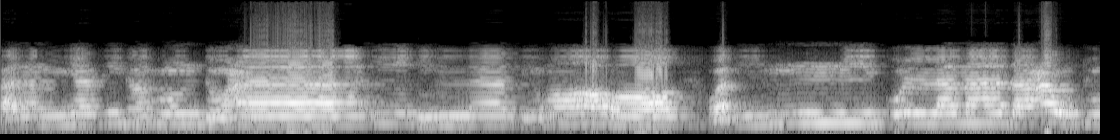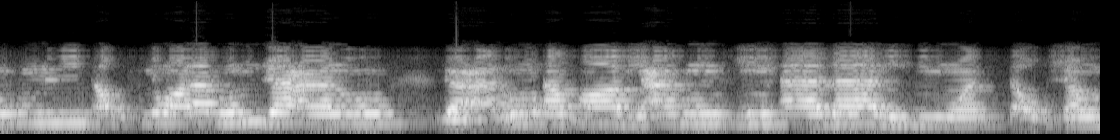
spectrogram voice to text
فلم يزدهم دعائي إلا فرارا وإني كلما دعوتهم لتغفر لهم جعلوا جعلوا أصابعهم في آذانهم واستغشوا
